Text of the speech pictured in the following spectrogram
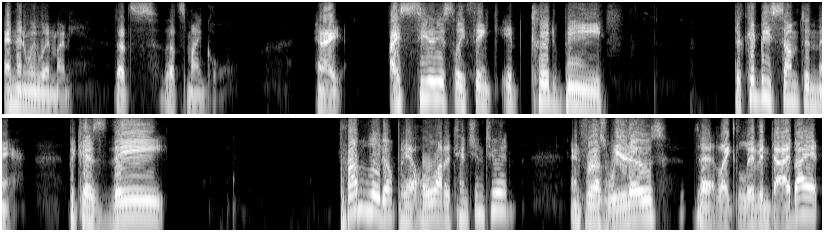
And then we win money. That's that's my goal. And I I seriously think it could be there could be something there because they probably don't pay a whole lot of attention to it. And for us weirdos that like live and die by it,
